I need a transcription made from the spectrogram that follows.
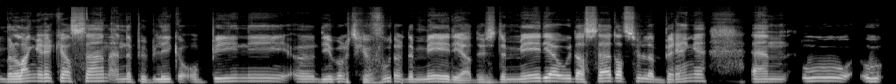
belangrijk gaat zijn. En de publieke opinie uh, die wordt gevoed door de media. Dus de media, hoe dat zij dat zullen brengen en hoe, hoe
